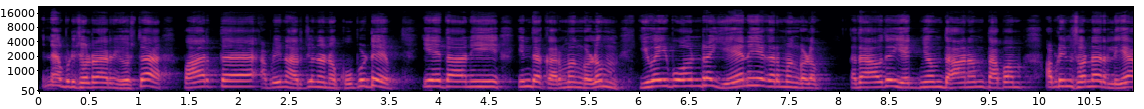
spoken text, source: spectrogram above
என்ன அப்படி சொல்கிறாருன்னு யோசித்தா பார்த்த அப்படின்னு அர்ஜுனனை கூப்பிட்டு ஏதானி இந்த கர்மங்களும் இவை போன்ற ஏனைய கர்மங்களும் அதாவது யஜ்ஞம் தானம் தபம் அப்படின்னு சொன்னார் இல்லையா?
